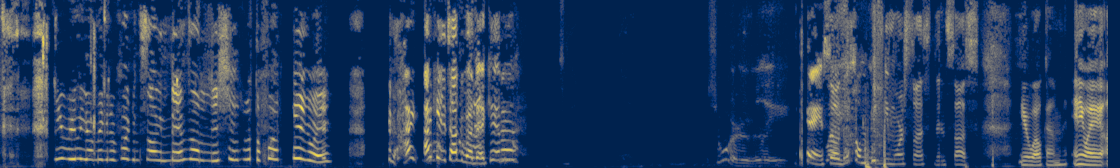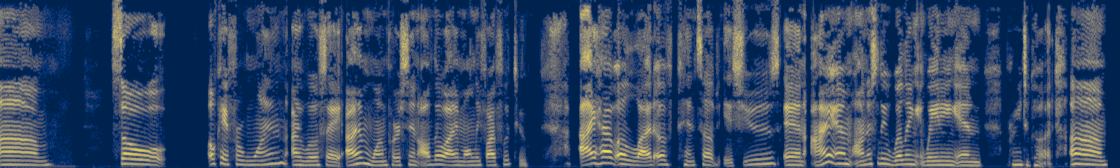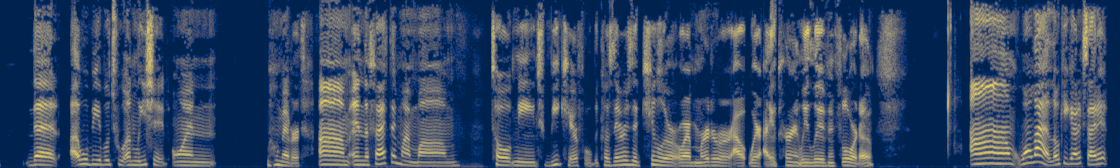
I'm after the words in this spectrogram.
You really are making a fucking song and dance out of this shit. What the fuck? Anyway, I I can't talk about that, can I? Sure, like, Okay, so Like- this will make me more sus than sus. You're welcome. Anyway, um, so okay, for one, I will say I am one person, although I am only five foot two. I have a lot of pent up issues, and I am honestly willing, waiting, and praying to God, um, that I will be able to unleash it on whomever. Um, and the fact that my mom told me to be careful because there is a killer or a murderer out where I currently live in Florida. Um, won't lie, Loki got excited.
